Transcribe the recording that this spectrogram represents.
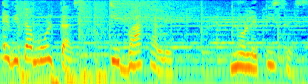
Evita multas y bájale. No le pises.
